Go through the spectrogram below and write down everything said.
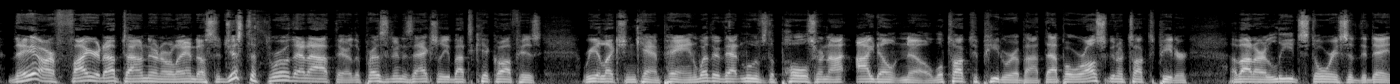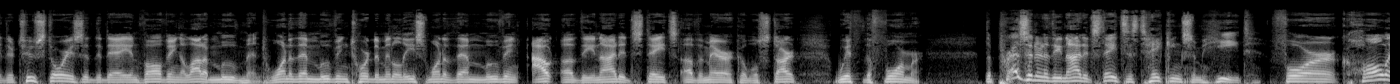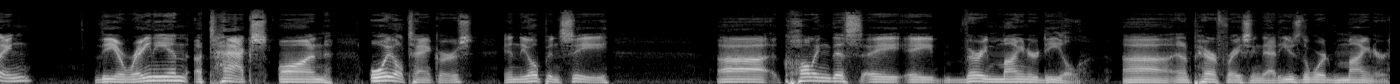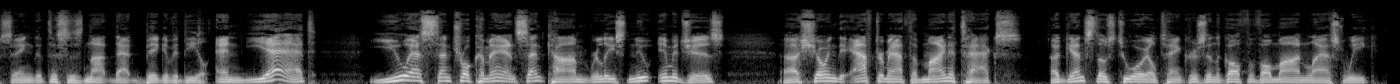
They are fired up down there in Orlando. So just to throw that out there, the president is actually about to kick off his reelection campaign. Whether that moves the polls or not, I don't know. We'll talk to Peter about that, but we're also going to talk to Peter about our lead stories of the day. There are two stories of the day involving a lot of movement. One of them moving toward the Middle East, one of them moving out of the United States of America. We'll start with the former. The president of the United States is taking some heat for calling the Iranian attacks on oil tankers in the open sea, uh, calling this a, a very minor deal. Uh, and I'm paraphrasing that. He used the word minor, saying that this is not that big of a deal. And yet, U.S. Central Command, CENTCOM, released new images uh, showing the aftermath of mine attacks against those two oil tankers in the Gulf of Oman last week.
